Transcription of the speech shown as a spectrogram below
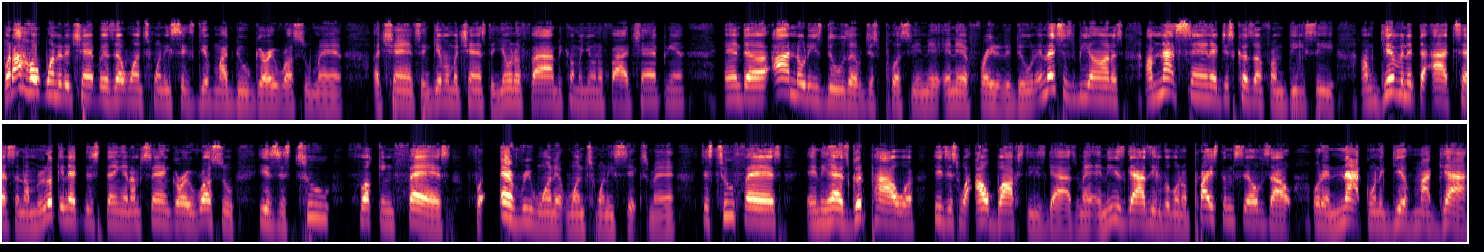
But I hope one of the champions at 126 give my dude Gary Russell, man, a chance and give him a chance to unify, and become a unified champion. And uh, I know these dudes are just pussy and they're, and they're afraid of the dude. And let's just be honest, I'm not saying that just because I'm from DC. I'm giving it the eye test and I'm looking at this thing and I'm saying Gary Russell, he is just too fucking fast for everyone at 126, man. Just too fast, and he has good power. He just will outbox these guys, man. And these guys either going to price themselves out or they're not going to give my guy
